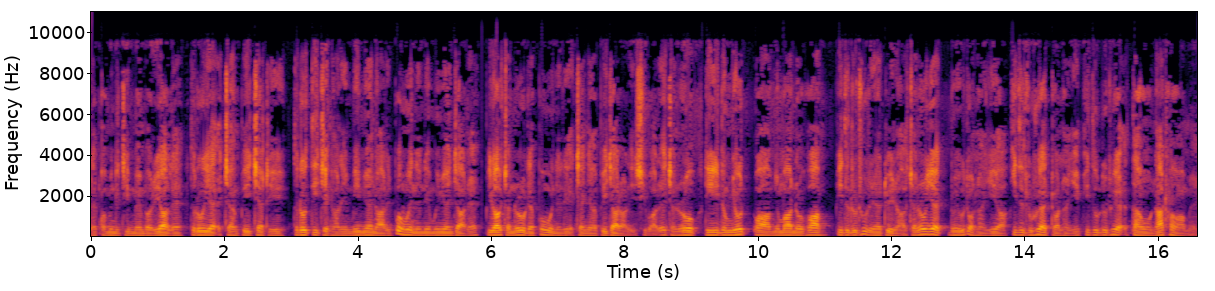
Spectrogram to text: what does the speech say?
လည်း community member တွေကလည်းသူတို့ရဲ့အကြံပေးချက်တွေသူတို့တည်ကျင်တာတွေမေးမြန်းတာတွေပုံမှန်နေနေမေးမြန်းကြတယ်ပြီးတော့ကျွန်တော်တို့လည်းပုံမှန်နေနေအကြံဉာဏ်ပေးကြတာတွေရှိပါတယ်ကျွန်တော်တို့ဒီလိုမျိုးမြန်မာနယ်ပွားပြည်သူလူထုတွေနဲ့တွေ့တာကျွန်တော်တို့ရဲ့ຫນွေဦးတော်လှန်ရေးကပြည်သူလူထုရဲ့တော်လှန်ရေးပြည်သူလူထုရဲ့အတန်ကိုနားထောင်ရမယ်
